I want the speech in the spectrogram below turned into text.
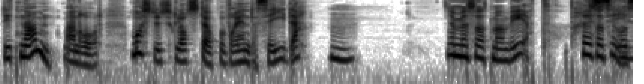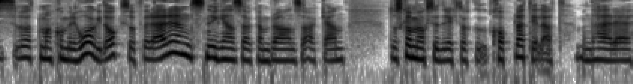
ditt namn med andra ord, måste ju såklart stå på varenda sida. Mm. Ja, men så att man vet. Precis. Så att, och, och att man kommer ihåg det också, för är det en snygg ansökan, bra ansökan, då ska man också direkt koppla till att men det här är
